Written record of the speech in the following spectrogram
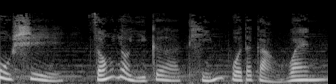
故事总有一个停泊的港湾。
